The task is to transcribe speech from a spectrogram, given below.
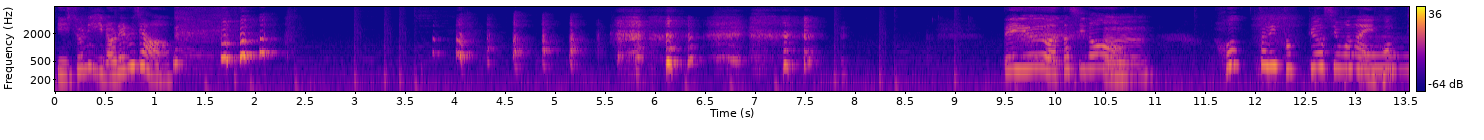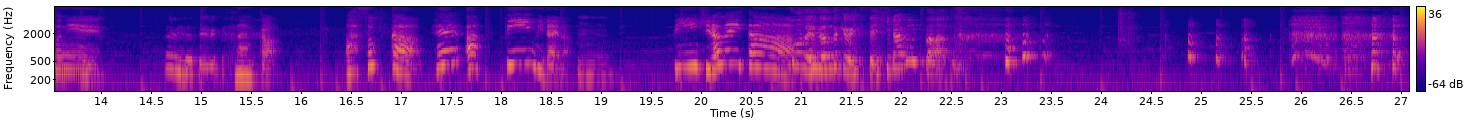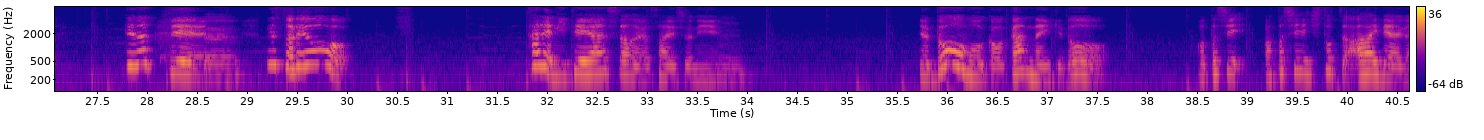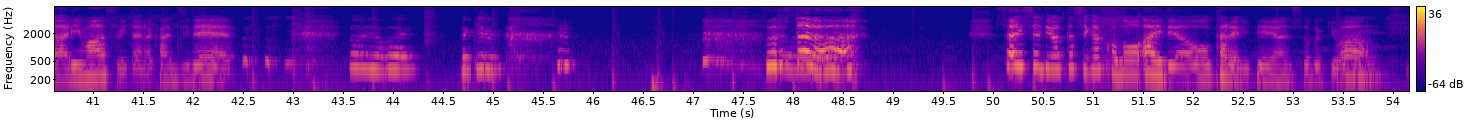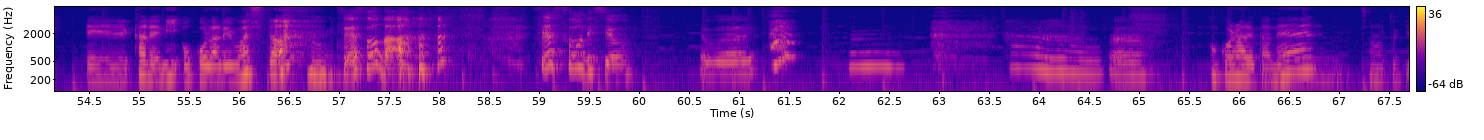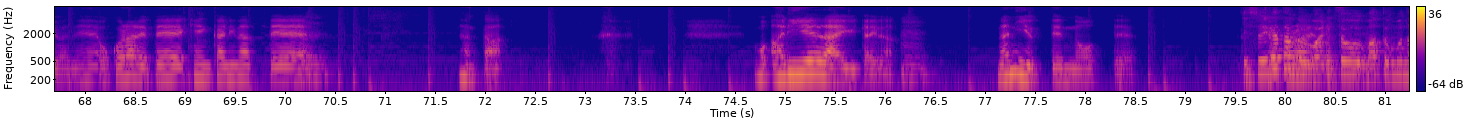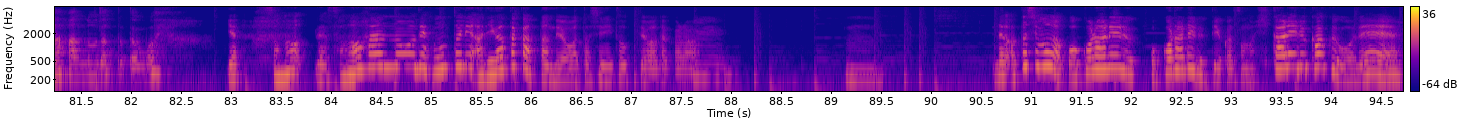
一緒にいられるじゃん っていう私の、うん。本当に突拍子もない本当に。涙出る。なんかあそっか。へあピーンみたいな。うん。ピーンひらめいた。そうだよその時も言ってた。ひらめいた。ってなって、うでそれを彼に提案したのよ最初に、いん。やどう思うかわかんないけど私私一つアイデアがありますみたいな感じで。あやばい。泣ける。そしたら最初に私がこのアイデアを彼に提案した時は、えー彼に怒られました。うん、そりゃそうだ。そりゃそうでしょやばい。あ怒られたーね、その時はね怒られて喧嘩になって、なんか もうありえないみたいな。うん。うん何言ってんのって。でそれが多分割とまともな反応だったと思うよ。いやそのいやその反応で本当にありがたかったんだよ私にとっては。だから。うん。うん、だから私も怒られる怒られるっていうかその惹かれる覚悟で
